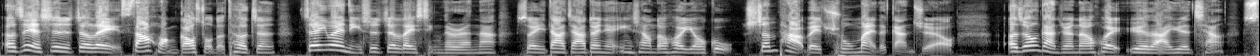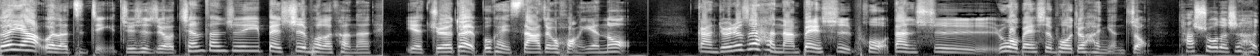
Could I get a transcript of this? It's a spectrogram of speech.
而这也是这类撒谎高手的特征。正因为你是这类型的人呢，所以大家对你的印象都会有股生怕被出卖的感觉哦。而这种感觉呢，会越来越强。所以啊，为了自己，即使只有千分之一被识破的可能。也绝对不可以撒这个谎言哦，感觉就是很难被识破，但是如果被识破就很严重。他说的是很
